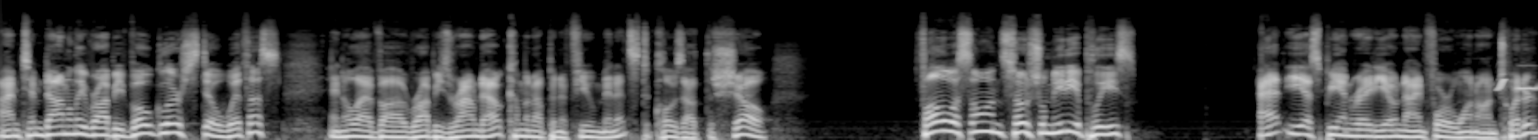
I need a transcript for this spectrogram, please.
I'm Tim Donnelly, Robbie Vogler still with us, and he'll have uh, Robbie's Roundout coming up in a few minutes to close out the show. Follow us on social media, please, at ESPN Radio 941 on Twitter.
